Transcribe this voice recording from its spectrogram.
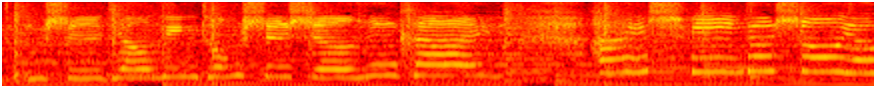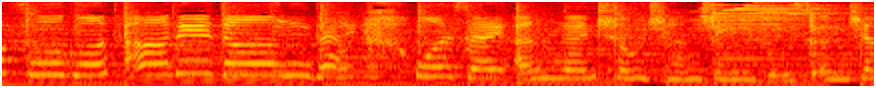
同时凋零，同时盛开。爱情的手呀拂过他的等待，我在暗暗惆怅，竟不曾将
